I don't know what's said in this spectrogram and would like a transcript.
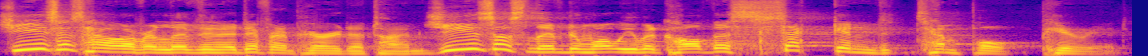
Jesus, however, lived in a different period of time. Jesus lived in what we would call the second temple period.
